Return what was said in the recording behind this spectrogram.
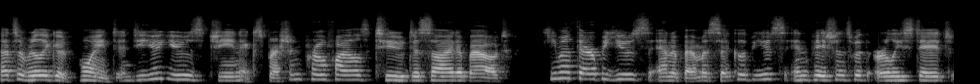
That's a really good point. And do you use gene expression profiles to decide about chemotherapy use and abemaciclib use in patients with early stage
